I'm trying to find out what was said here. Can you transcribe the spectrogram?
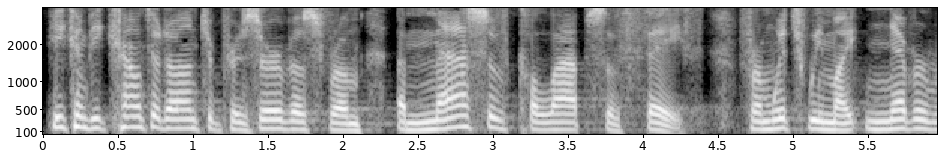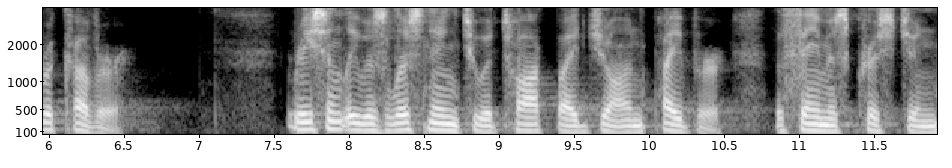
He can be counted on to preserve us from a massive collapse of faith from which we might never recover. Recently was listening to a talk by John Piper, the famous Christian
